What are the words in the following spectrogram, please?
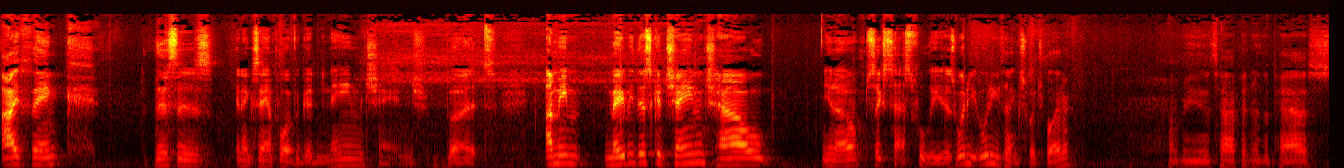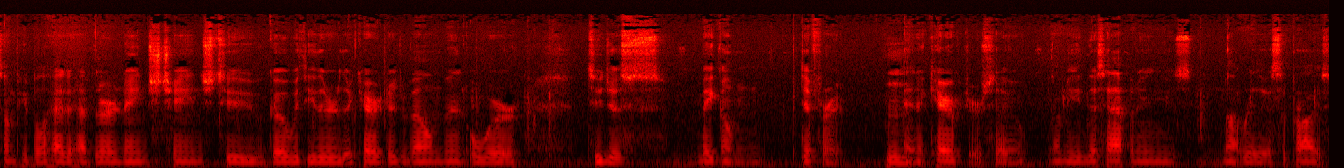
I think this is an example of a good name change, but I mean, maybe this could change how you know successful he is. What do you What do you think, Switchblader? I mean, it's happened in the past. Some people had to have their names changed to go with either their character development or to just make them different Hmm. in a character. So, I mean, this happening is not really a surprise.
